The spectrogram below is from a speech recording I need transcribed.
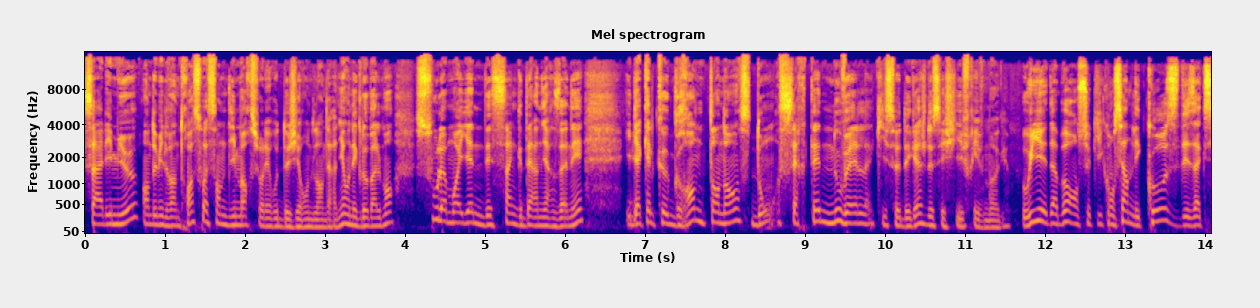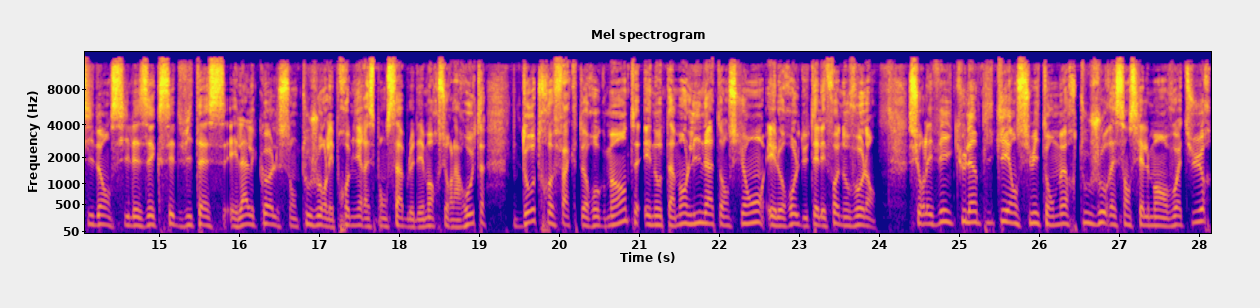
ça allait mieux en 2023, 70 morts sur les routes de Gironde l'an dernier. On est globalement sous la moyenne des cinq dernières années. Il y a quelques grandes tendances, dont certaines nouvelles qui se dégagent de ces chiffres, Yves Mogg. Oui, et d'abord en ce qui concerne les causes des accidents, si les excès de vitesse et l'alcool sont toujours les premiers responsables des morts sur la route, d'autres facteurs augmentent, et notamment l'inattention et le rôle du téléphone au volant. Sur les véhicules impliqués, ensuite, on meurt toujours essentiellement en voiture,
